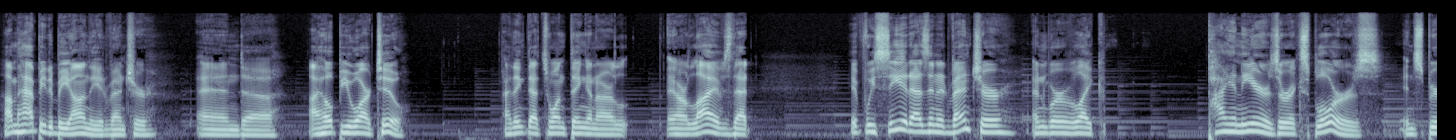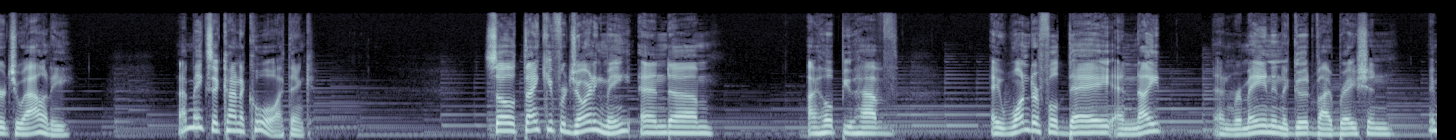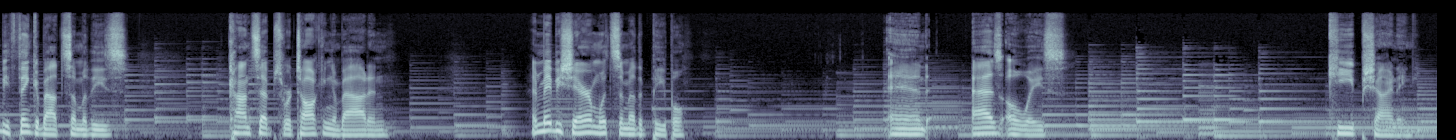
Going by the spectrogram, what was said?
I'm happy to be on the adventure and uh, I hope you are too. I think that's one thing in our in our lives that if we see it as an adventure and we're like pioneers or explorers in spirituality, that makes it kind of cool, I think. So, thank you for joining me, and um, I hope you have a wonderful day and night and remain in a good vibration. Maybe think about some of these concepts we're talking about and and maybe share them with some other people. And as always, keep shining.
